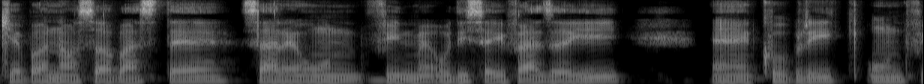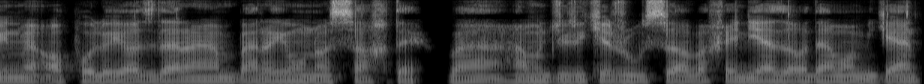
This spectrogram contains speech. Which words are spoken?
که با ناسا بسته سر اون فیلم اودیسه فضایی کوبریک اون فیلم آپولو 11 هم برای اونا ساخته و همون جوری که روسا و خیلی از آدما میگن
